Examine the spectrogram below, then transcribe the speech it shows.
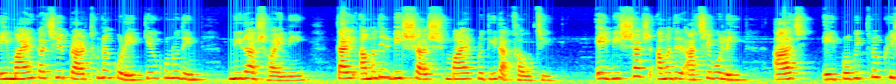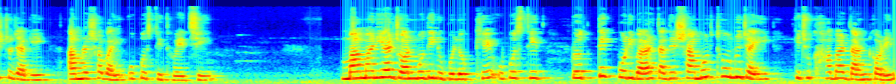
এই মায়ের কাছে প্রার্থনা করে কেউ কোনোদিন নিরাশ হয়নি। তাই আমাদের বিশ্বাস মায়ের প্রতি রাখা উচিত। এই বিশ্বাস আমাদের আছে বলেই আজ এই পবিত্র খ্রিস্টজাগে আমরা সবাই উপস্থিত হয়েছি। মা মারিয়ার জন্মদিন উপলক্ষে উপস্থিত প্রত্যেক পরিবার তাদের সামর্থ্য অনুযায়ী কিছু খাবার দান করেন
